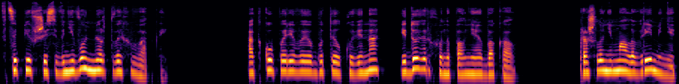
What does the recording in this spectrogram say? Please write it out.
вцепившись в него мертвой хваткой. Откупориваю бутылку вина и доверху наполняю бокал. Прошло немало времени,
